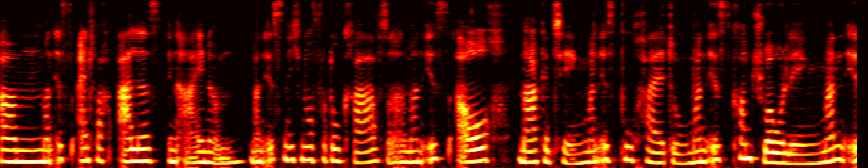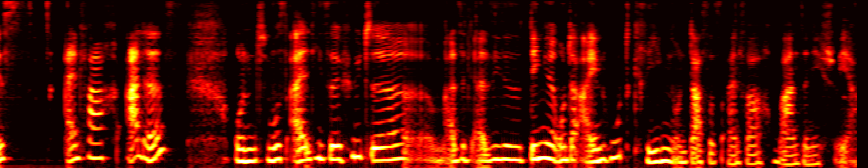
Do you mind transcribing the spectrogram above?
Ähm, man ist einfach alles in einem. Man ist nicht nur Fotograf, sondern man ist auch Marketing, man ist Buchhaltung, man ist Controlling, man ist einfach alles und muss all diese Hüte, ähm, also all diese Dinge unter einen Hut kriegen und das ist einfach wahnsinnig schwer.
